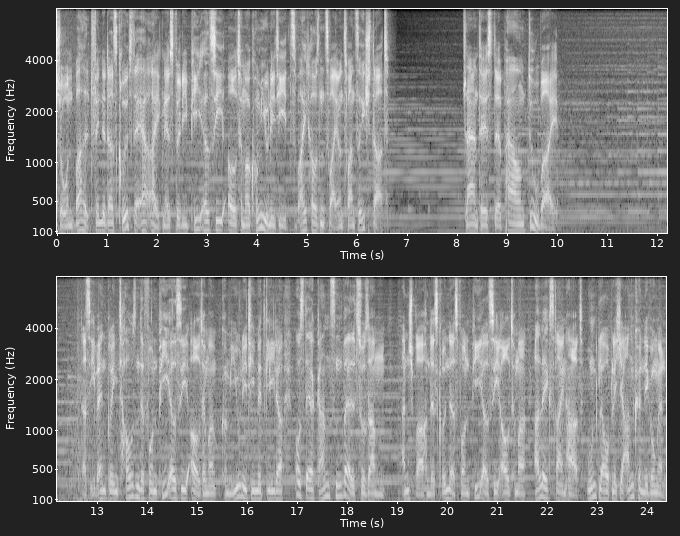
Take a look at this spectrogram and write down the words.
Schon bald findet das größte Ereignis für die PLC Ultima Community 2022 statt. Atlantis The Palm Dubai. Das Event bringt tausende von PLC Ultima Community Mitglieder aus der ganzen Welt zusammen. Ansprachen des Gründers von PLC Ultima, Alex Reinhardt, unglaubliche Ankündigungen,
